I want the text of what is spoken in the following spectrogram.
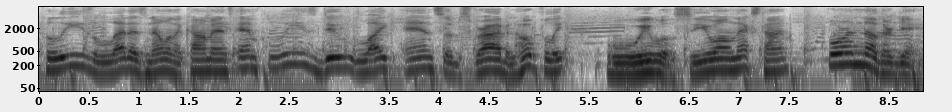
Please let us know in the comments and please do like and subscribe and hopefully we will see you all next time for another game.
